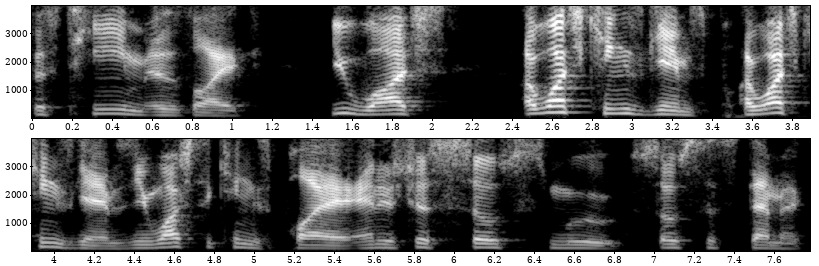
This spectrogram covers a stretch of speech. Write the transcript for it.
this team is like you watch. I watch Kings games. I watch Kings games, and you watch the Kings play, and it's just so smooth, so systemic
